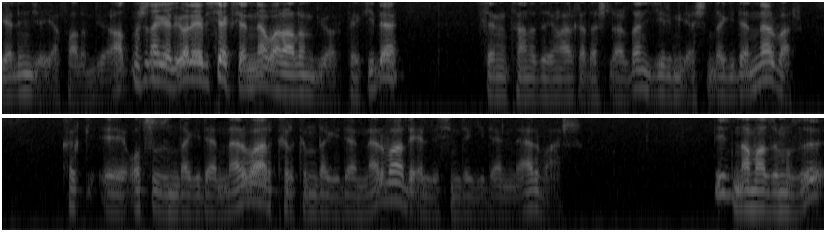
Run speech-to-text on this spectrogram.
gelince yapalım diyor. 60'ına geliyor hep 80'ine varalım diyor. Peki de senin tanıdığın arkadaşlardan 20 yaşında gidenler var. 40 e, 30'unda gidenler var, 40'ında gidenler var, 50'sinde gidenler var. Biz namazımızı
